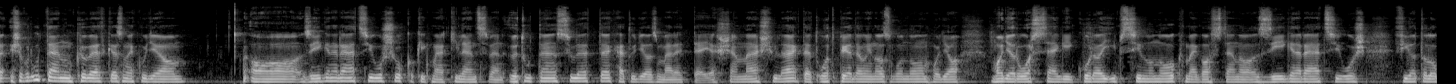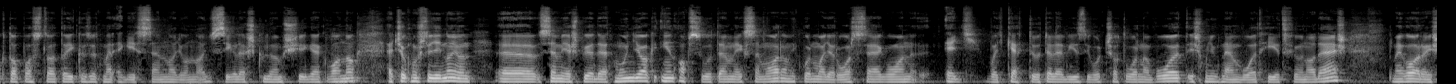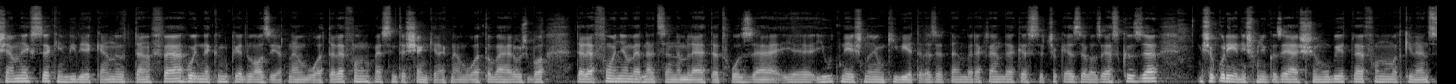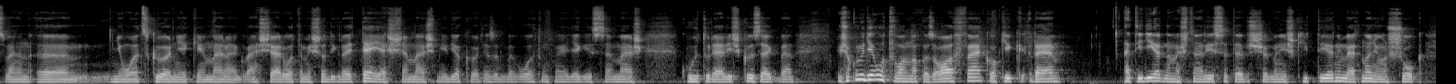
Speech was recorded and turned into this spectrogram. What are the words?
És akkor utánunk következnek ugye a a Z-generációsok, akik már 95 után születtek, hát ugye az már egy teljesen más világ, tehát ott például én azt gondolom, hogy a magyarországi korai Y-ok, meg aztán a Z-generációs fiatalok tapasztalatai között már egészen nagyon nagy széles különbségek vannak. Hát csak most, hogy egy nagyon uh, személyes példát mondjak, én abszolút emlékszem arra, amikor Magyarországon egy vagy kettő televíziós csatorna volt, és mondjuk nem volt hétfőn adás, meg arra is emlékszek, én vidéken nőttem fel, hogy nekünk például azért nem volt telefon, telefonunk, mert szinte senkinek nem volt a városba telefonja, mert egyszerűen nem lehetett hozzá eh, jutni, és nagyon kivételezett emberek rendelkeztek csak ezzel az eszközzel. És akkor én is mondjuk az első mobiltelefonomat 98 környékén már megvásároltam, és addigra egy teljesen más média környezetben voltunk, meg egy egészen más kulturális közegben. És akkor ugye ott vannak az alfák, akikre Hát így érdemes részletesebben is kitérni, mert nagyon sok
